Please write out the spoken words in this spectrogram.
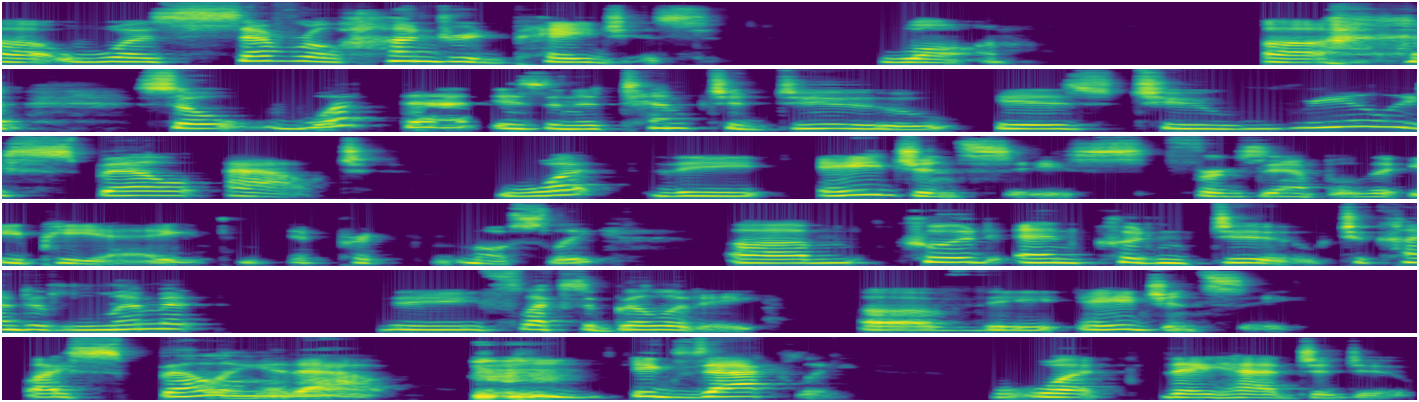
uh, was several hundred pages long. Uh, so, what that is an attempt to do is to really spell out what the agencies, for example, the EPA mostly, um, could and couldn't do to kind of limit the flexibility of the agency by spelling it out exactly what they had to do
